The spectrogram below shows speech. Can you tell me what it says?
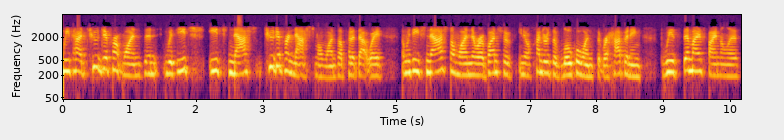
we've had two different ones, and with each each national, two different national ones. I'll put it that way. And with each national one, there were a bunch of you know hundreds of local ones that were happening. We had semifinalists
